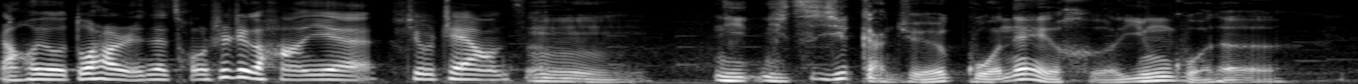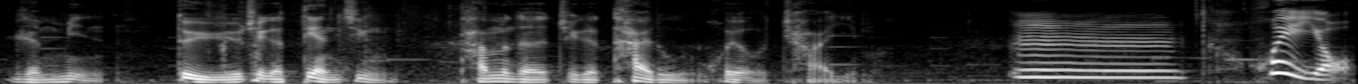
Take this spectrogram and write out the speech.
然后有多少人在从事这个行业，就这样子。嗯，你你自己感觉国内和英国的人民对于这个电竞他们的这个态度会有差异吗？嗯，会有，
